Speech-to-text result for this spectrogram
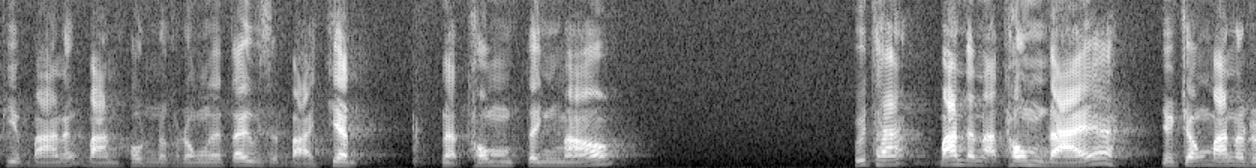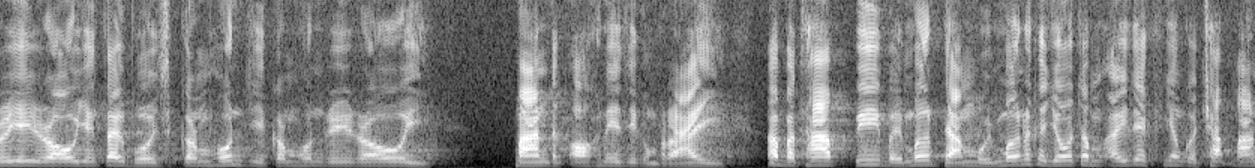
ព្យាបាលហ្នឹងបានហ៊ុននៅក្នុងនោះទៅវាសប្បាយចិត្តអ្នកធំទិញមកគឺថាបានតំណធំដែរយើងចង់បានរីរយយើងទៅព្រោះក្រុមហ៊ុនជាក្រុមហ៊ុនរីរយបានទាំងអស់គ្នាជាកម្រៃអបើថា2 30000 5 10000ហ្នឹងក៏យកទៅមិនអីទេខ្ញុំក៏ឆាប់បាន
